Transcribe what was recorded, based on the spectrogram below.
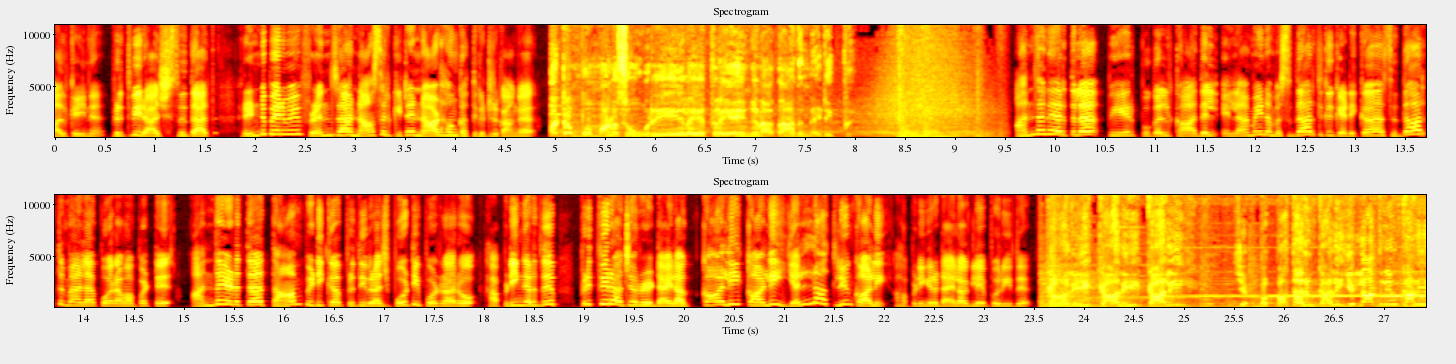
வாழ்க்கைன்னு. பிருத்விராஜ் சித்தார்த் ரெண்டு பேருமே ஃப்ரெண்ட்ஸா நாசர் கிட்ட நாடகம் கத்துக்கிட்டு இருக்காங்க. மனசும் ஒரே லயத்துல ஏங்கினா தான் அது நடிப்பு. அந்த நேரத்துல பேர் புகழ் காதல் எல்லாமே நம்ம சித்தார்த்துக்கு கிடைக்க சித்தார்த் மேல பொறாமப்பட்டு அந்த இடத்த தாம் பிடிக்க பிருத்திவிராஜ் போட்டி போடுறாரோ அப்படிங்கிறது பிருத்விராஜோட டைலாக் காளி காளி எல்லாத்துலயும் காளி அப்படிங்கிற டைலாக்லயே புரியுது. காளி காளி காளி. எப்ப பார்த்தாலும் காளி எல்லாத்துலயும் காளி.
